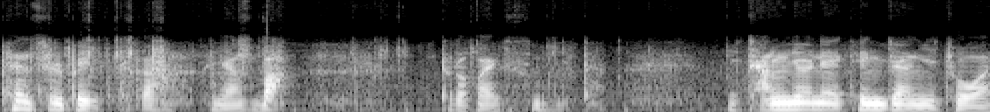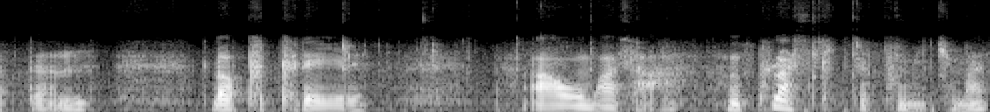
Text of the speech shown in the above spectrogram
pencil bait가 그냥 막 들어가 있습니다. 작년에 굉장히 좋았던 Rough Trail 아오마사 플라스틱 제품이지만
